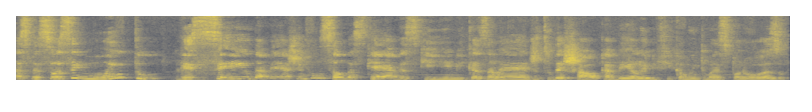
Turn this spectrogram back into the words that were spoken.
As pessoas têm muito receio da mecha em função das quebras químicas, não é? De tu deixar o cabelo, ele fica muito mais poroso.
